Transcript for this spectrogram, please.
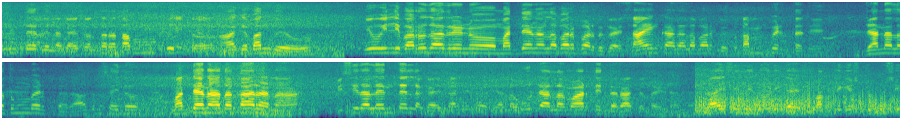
ಎಂತ ಇರಲಿಲ್ಲ ಗಾಯ್ಸ್ ಒಂಥರ ತಂಪಿತ್ತು. ಹಾಗೆ ಬಂದೆವು. ನೀವು ಇಲ್ಲಿ ಬರೋದಾದ್ರೇನು ಮಧ್ಯಾಹ್ನ ಎಲ್ಲ ಬರಬಾರ್ದು ಗಾಯ್ಸ್ ಸಾಯಂಕಾಲ ಎಲ್ಲ ಬರಬೇಕು. ತಂಪಿರ್ತದೆ. ಜನ ಎಲ್ಲ ತುಂಬ ಇರ್ತಾರೆ. ಆದ್ರೂ ಸಹ ಇದು ಮಧ್ಯಾಹ್ನ ಆದ ಕಾರಣ ಬಿಸಿಲೆಲ್ಲ ಎಂತ ಇಲ್ಲ ಗಾಯ್ಸ್ ಅಲ್ಲಿ ಎಲ್ಲ ಊಟ ಎಲ್ಲ ಮಾಡ್ತಿದ್ದಾರೆ ಆಚೆ ಸೈಡಲ್ಲಿ ಗಾಯ್ಸ್ ಇಲ್ಲಿ ನೋಡಿ ಗಾಯ್ಸ್ ಮಕ್ಕಳಿಗೆ ಎಷ್ಟು ಖುಷಿ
